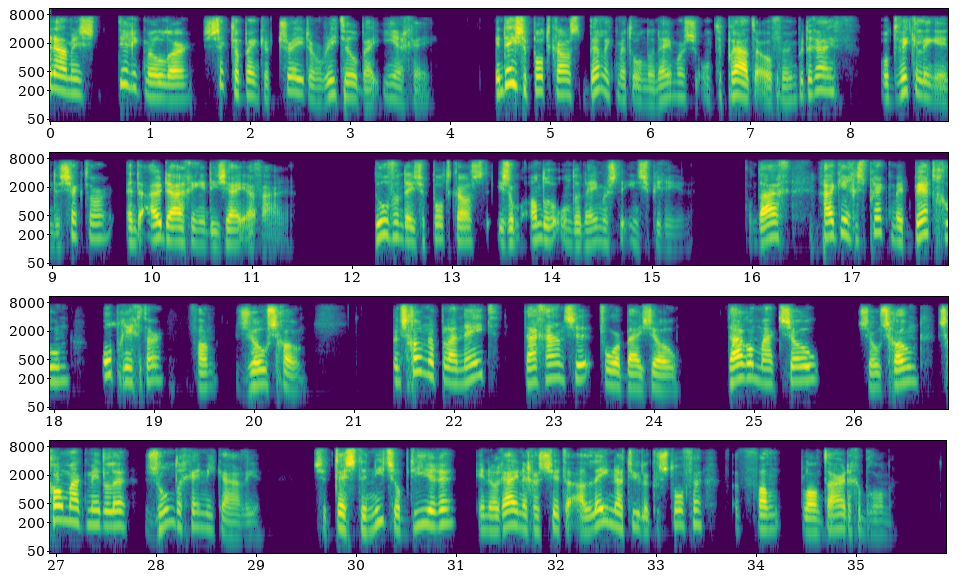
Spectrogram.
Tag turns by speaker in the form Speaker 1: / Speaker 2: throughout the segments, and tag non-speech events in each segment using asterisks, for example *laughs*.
Speaker 1: Mijn naam is Dirk Mulder, sectorbanker Trade en Retail bij ING. In deze podcast bel ik met ondernemers om te praten over hun bedrijf, ontwikkelingen in de sector en de uitdagingen die zij ervaren. Doel van deze podcast is om andere ondernemers te inspireren. Vandaag ga ik in gesprek met Bert Groen, oprichter van Zo Schoon. Een schone planeet, daar gaan ze voor bij Zo. Daarom maakt Zo, Zo Schoon, schoonmaakmiddelen zonder chemicaliën. Ze testen niets op dieren. In hun reinigers zitten alleen natuurlijke stoffen van plantaardige bronnen.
